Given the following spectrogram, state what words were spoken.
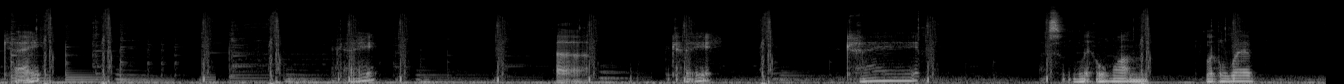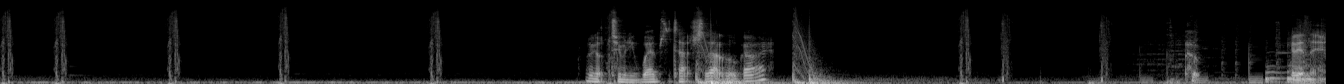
Okay. Okay. Uh, okay. Okay. That's a little one. Little web. We got too many webs attached to that little guy. Oh. Get in there.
